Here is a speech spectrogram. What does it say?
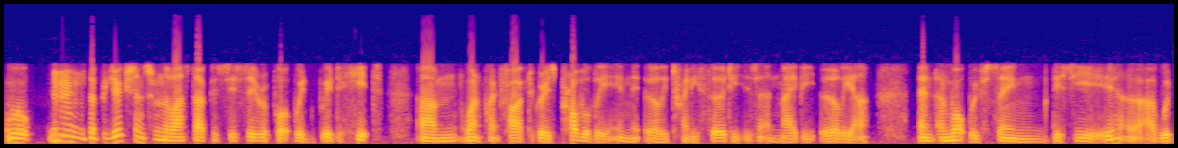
Well, the projections from the last IPCC report would would hit um, 1.5 degrees probably in the early 2030s and maybe earlier. And, and what we've seen this year, uh, I would,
